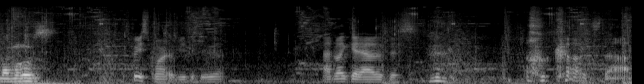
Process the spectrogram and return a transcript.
my moves. It's pretty smart of you to do that. How do I get out of this? oh god, stop.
